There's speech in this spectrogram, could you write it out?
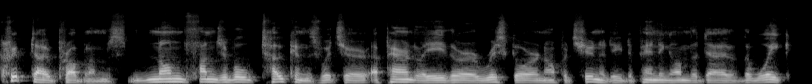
crypto problems, non fungible tokens, which are apparently either a risk or an opportunity, depending on the day of the week.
